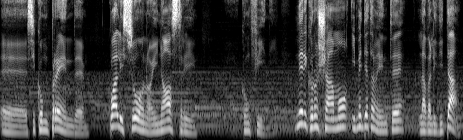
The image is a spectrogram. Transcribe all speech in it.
eh, si comprende quali sono i nostri eh, confini, ne riconosciamo immediatamente la validità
